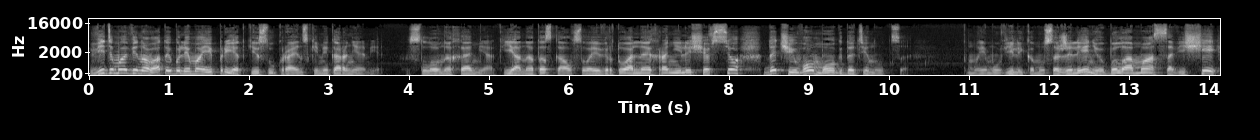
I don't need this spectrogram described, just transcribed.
Видимо, виноваты были мои предки с украинскими корнями. Словно хомяк, я натаскал в свое виртуальное хранилище все, до чего мог дотянуться. К моему великому сожалению, была масса вещей,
